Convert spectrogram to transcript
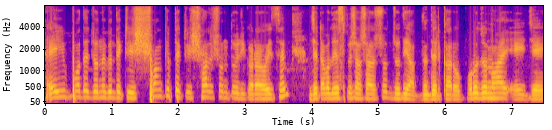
এই পদের জন্য কিন্তু একটি সংক্ষিপ্ত একটি সাজেশন তৈরি করা হয়েছে, যেটা বলে স্পেশাল সাজেশন। যদি আপনাদের কারও প্রয়োজন হয়, এই যে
